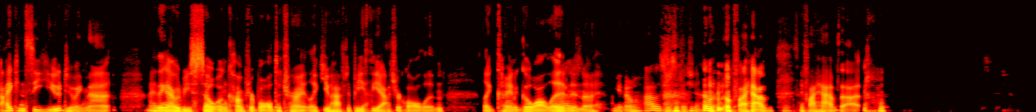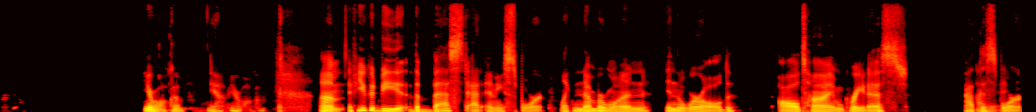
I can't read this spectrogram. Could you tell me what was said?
I can see you doing that. I think I would be so uncomfortable to try it. Like you have to be Yeah. theatrical and like kind of go all in was- and uh, you know. I was just fishing. I don't know if I have if. I have that. You're welcome. Yeah, you're welcome. Um, if you could be the best at any sport, like number one in the world, all time greatest at this I sport,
